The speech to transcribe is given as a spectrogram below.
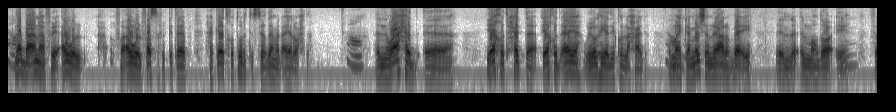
آه. نبه عنها في أول في أول فصل في الكتاب حكاية خطورة استخدام الآية الواحدة آه إن واحد آه، ياخد حتة ياخد آية ويقول هي دي كل حاجة وما آه. يكملش إنه يعرف باقي ال- الموضوع إيه مم. ف-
